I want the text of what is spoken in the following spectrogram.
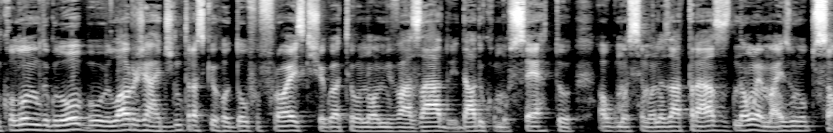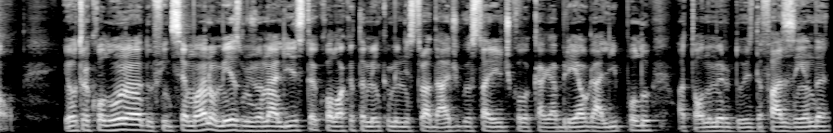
Em coluna do Globo, o Lauro Jardim traz que o Rodolfo Frois, que chegou a ter o nome vazado e dado como certo algumas semanas atrás, não é mais uma opção. Em outra coluna do fim de semana, o mesmo jornalista coloca também que o ministro Haddad gostaria de colocar Gabriel Galípolo, atual número 2 da Fazenda,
